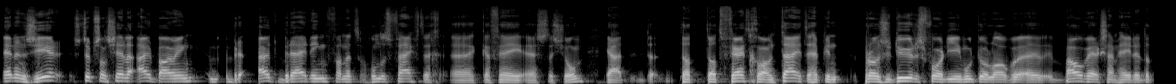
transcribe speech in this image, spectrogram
En een zeer substantiële uitbouwing, uitbreiding van het 150 uh, KV-station. Ja, dat, dat vergt gewoon tijd. Daar heb je procedures voor die je moet doorlopen. Bouwwerkzaamheden, dat,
